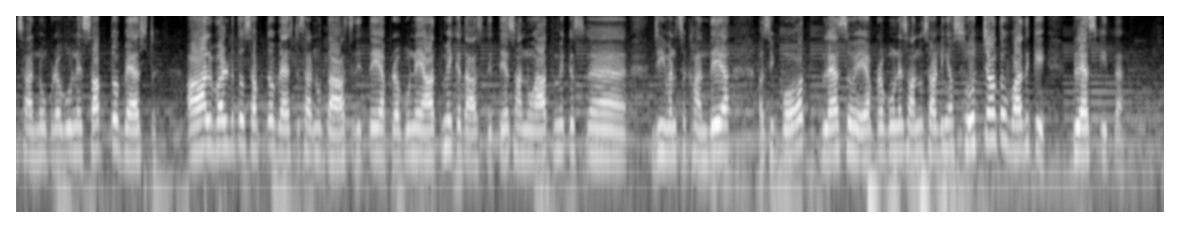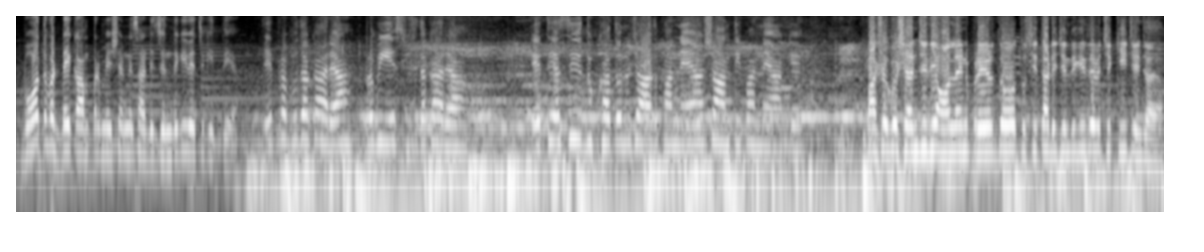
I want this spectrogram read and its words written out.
ਸਾਨੂੰ ਪ੍ਰਭੂ ਨੇ ਸਭ ਤੋਂ ਬੈਸਟ ਆਲ ਵਰਲਡ ਤੋਂ ਸਭ ਤੋਂ ਬੈਸਟ ਸਾਨੂੰ ਦਾਸ ਦਿੱਤੇ ਆ ਪ੍ਰਭੂ ਨੇ ਆਤਮਿਕ ਦਾਸ ਦਿੱਤੇ ਆ ਸਾਨੂੰ ਆਤਮਿਕ ਜੀਵਨ ਸਿਖਾਉਂਦੇ ਆ। ਅਸੀਂ ਬਹੁਤ ਬਲੈਸ ਹੋਏ ਆ ਪ੍ਰਭੂ ਨੇ ਸਾਨੂੰ ਸਾਡੀਆਂ ਸੋਚਾਂ ਤੋਂ ਵੱਧ ਕੇ ਬਲੈਸ ਕੀਤਾ। ਬਹੁਤ ਵੱਡੇ ਕੰਮ ਪਰਮੇਸ਼ਰ ਨੇ ਸਾਡੀ ਜ਼ਿੰਦਗੀ ਵਿੱਚ ਕੀਤੇ ਆ। ਇਹ ਪ੍ਰਭੂ ਦਾ ਘਰ ਆ ਪ੍ਰਭੂ ਯੀਸ਼ੂ ਜੀ ਦਾ ਘਰ ਆ। ਇੱਥੇ ਅਸੀਂ ਦੁੱਖਾਂ ਤੋਂ ਨਿਜਾਤ ਪਾਉਂਦੇ ਆ ਸ਼ਾਂਤੀ ਪਾਉਂਦੇ ਆ ਕੇ। ਪਾਸਟਰ ਗੁਰਸ਼ਨ ਜੀ ਦੀ ਆਨਲਾਈਨ ਪ੍ਰੇਅਰ ਤੋਂ ਤੁਸੀਂ ਤੁਹਾਡੀ ਜ਼ਿੰਦਗੀ ਦੇ ਵਿੱਚ ਕੀ ਚੇਂਜ ਆਇਆ?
